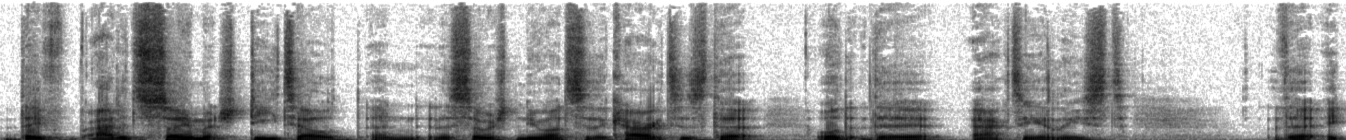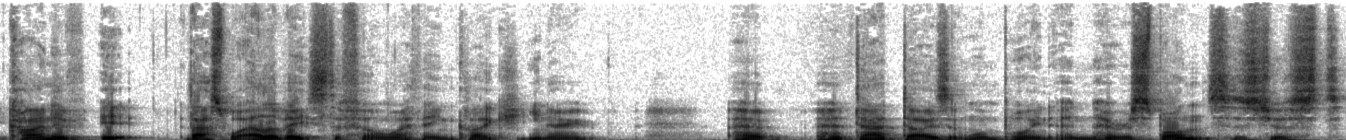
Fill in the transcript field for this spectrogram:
they've added so much detail and there's so much nuance to the characters that, or the, the acting at least, that it kind of it. That's what elevates the film. I think. Like you know, her her dad dies at one point, and her response is just.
